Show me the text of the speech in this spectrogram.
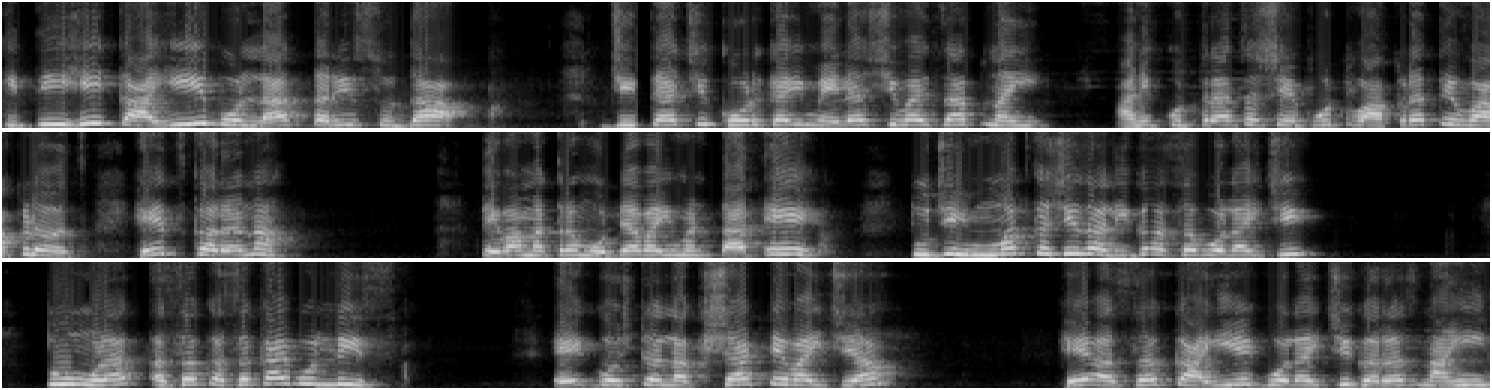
कितीही काहीही बोललात तरी सुद्धा जित्याची खोड काही मेल्याशिवाय जात नाही आणि कुत्र्याचं शेपूट वाकडं ते वाकडंच हेच खरं ना? तेव्हा मात्र मोठ्या बाई म्हणतात ए तुझी हिंमत कशी झाली ग असं बोलायची? तू मुळात असं कसं काय बोललीस? एक गोष्ट लक्षात ठेवायची हा. हे असं काही एक बोलायची गरज नाही.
